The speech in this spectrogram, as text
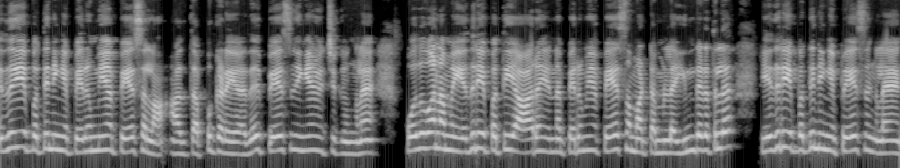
எதிரியை பற்றி நீங்கள் பெருமையாக பேசலாம். அது தப்பு கிடையாது. பேசுனீங்கன்னு வச்சுக்கோங்களேன். பொதுவாக நம்ம எதிரியை பற்றி யாரும் என்ன பெருமையாக பேச மாட்டோம்ல. இந்த இடத்துல எதிரியை பற்றி நீங்கள் பேசுங்களேன்.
